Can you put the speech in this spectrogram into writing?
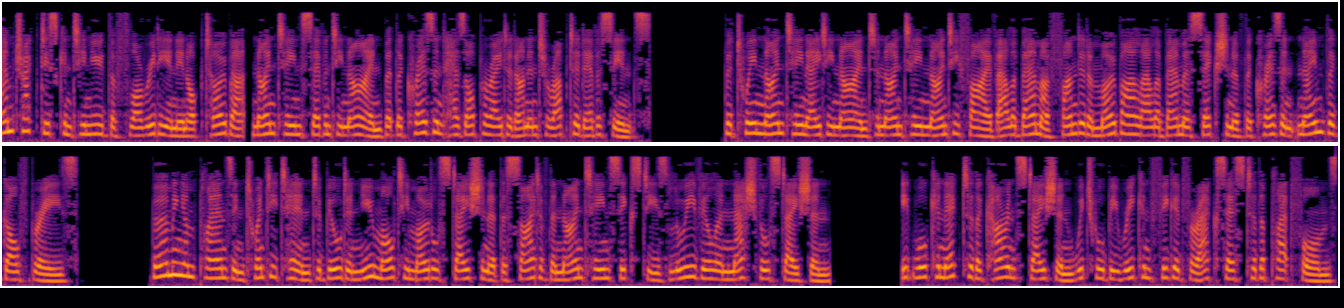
Amtrak discontinued the Floridian in October, 1979 but the Crescent has operated uninterrupted ever since. Between 1989 to 1995 Alabama funded a Mobile Alabama section of the Crescent named the Gulf Breeze. Birmingham plans in 2010 to build a new multimodal station at the site of the 1960s Louisville and Nashville station. It will connect to the current station which will be reconfigured for access to the platforms.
